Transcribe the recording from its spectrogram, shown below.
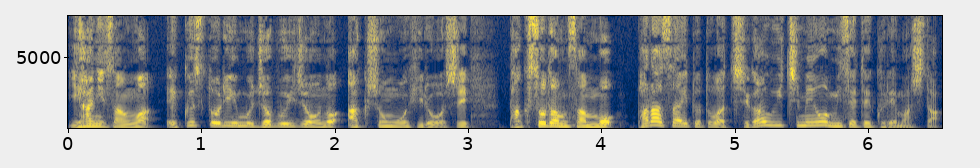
イハニさんはエクストリームジョブ以上のアクションを披露しパク・ソダムさんもパラサイトとは違う一面を見せてくれました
